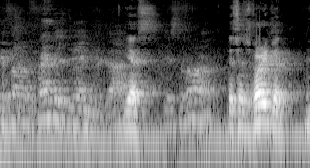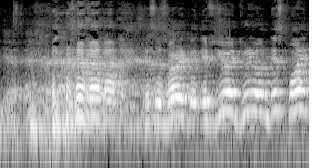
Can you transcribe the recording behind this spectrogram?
if a friend is doing bid'ah, yes. it's wrong. This is very good. Yeah. This is very good. If you agree on this point,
